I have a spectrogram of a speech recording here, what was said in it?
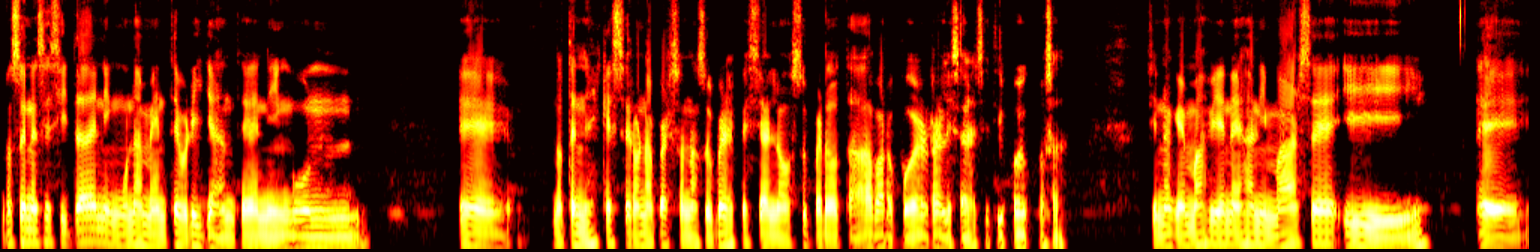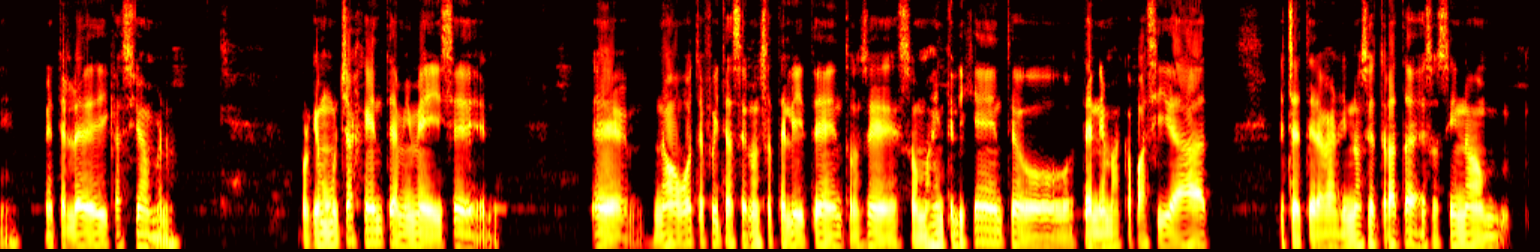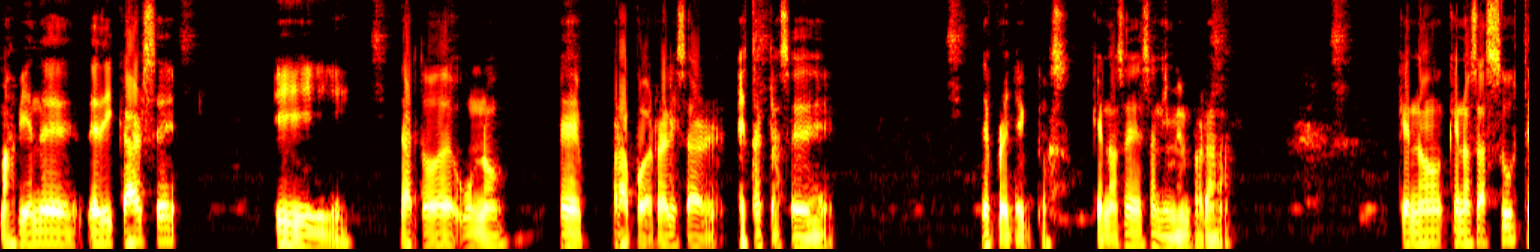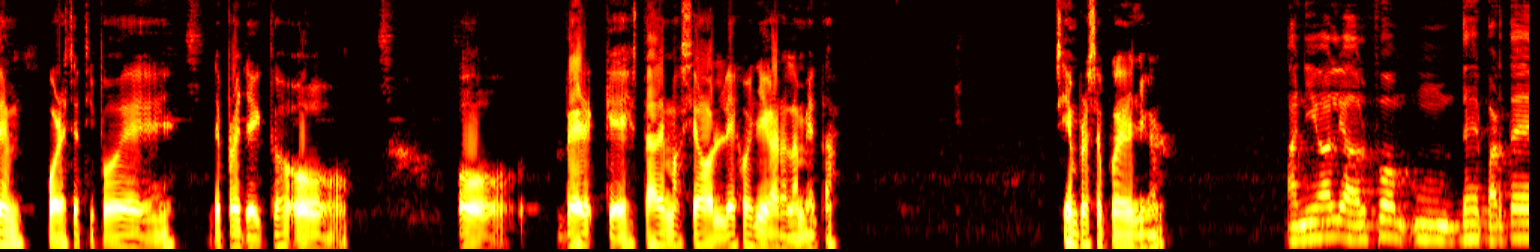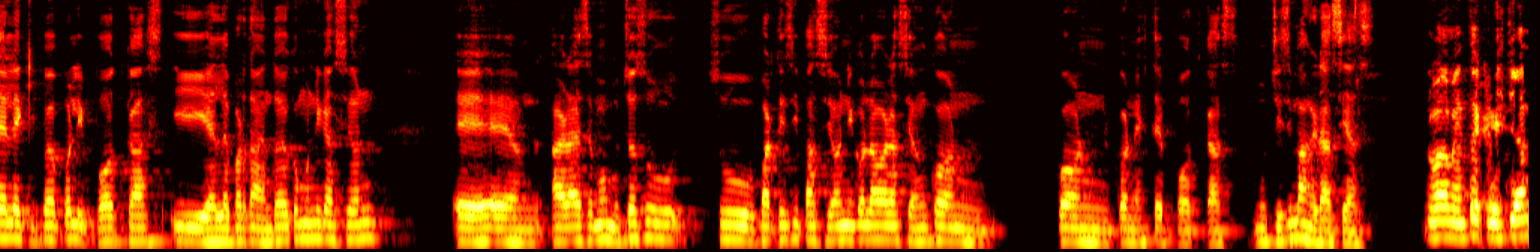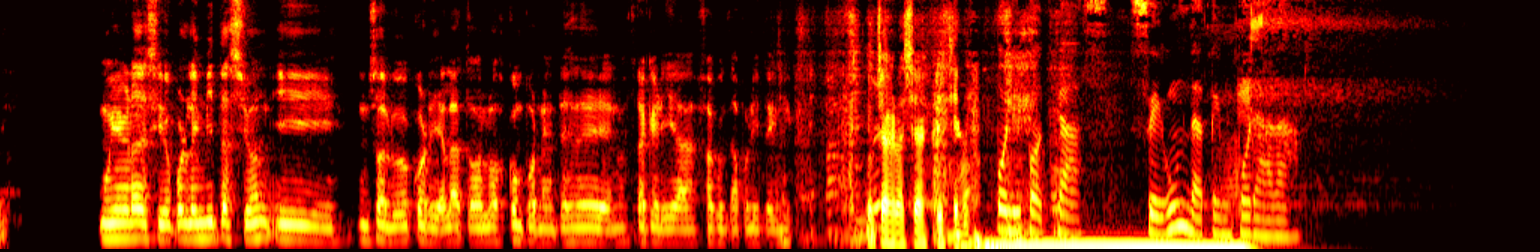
no se necesita de ninguna mente brillante, de ningún... Eh, no tenés que ser una persona súper especial o súper dotada para poder realizar ese tipo de cosas, sino que más bien es animarse y eh, meterle dedicación, ¿verdad? Porque mucha gente a mí me dice, eh, no, vos te fuiste a hacer un satélite, entonces sos más inteligente o tenés más capacidad, etcétera. Y no se trata de eso, sino más bien de dedicarse y dar todo de uno eh, para poder realizar esta clase de, proyectos. Que no se desanimen para. Que no, que no se asusten por este tipo de, de proyectos o, o ver que está demasiado lejos llegar a la meta siempre se puede llegar. Aníbal y Adolfo, mm, desde parte del equipo de Polipodcast y el departamento de comunicación, eh, agradecemos mucho su, su, participación y colaboración con, con, con este podcast. Muchísimas gracias. Nuevamente, Cristian, muy agradecido por la invitación y un saludo cordial a todos los componentes de nuestra querida Facultad Politécnica. Muchas gracias, Cristian. Polipodcast, segunda temporada.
